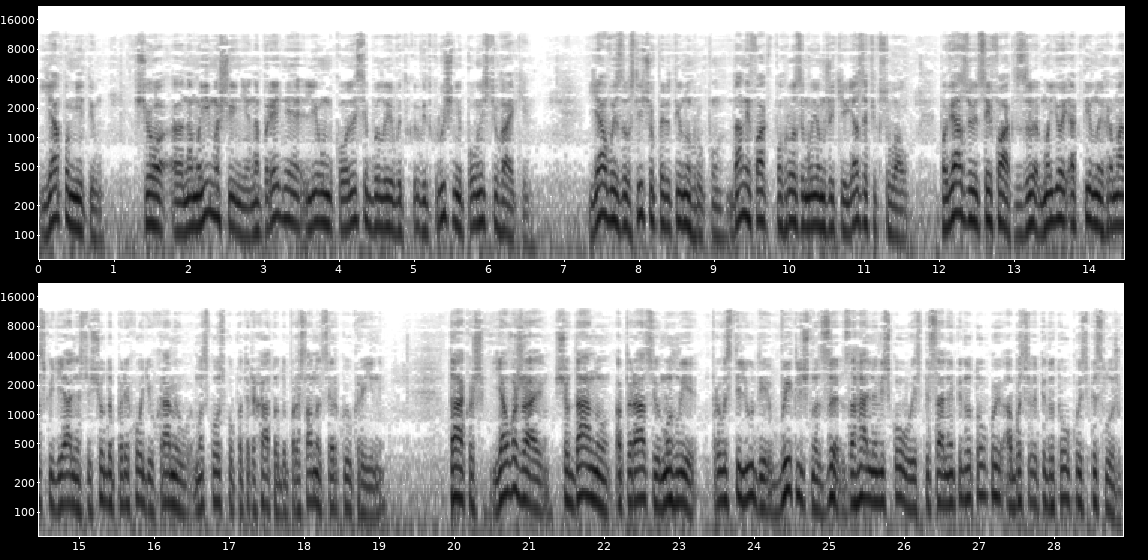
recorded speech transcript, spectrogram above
я помітив, що е, на моїй машині на передньому лівому колесі були відкручені повністю гайки. Я визвав слідчу оперативну групу. Даний факт погрози моєму життю я зафіксував. Пов'язую цей факт з моєю активною громадською діяльністю щодо переходів храмів Московського патріархату до Православної церкви України. Також я вважаю, що дану операцію могли провести люди виключно з загальновійськовою спеціальною підготовкою або підготовкою спецслужб.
